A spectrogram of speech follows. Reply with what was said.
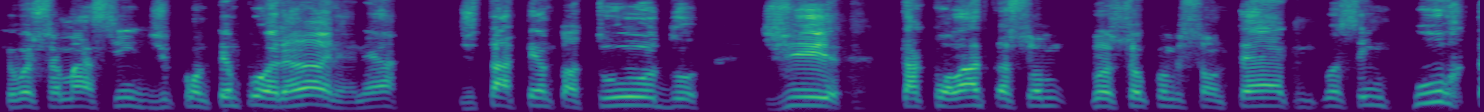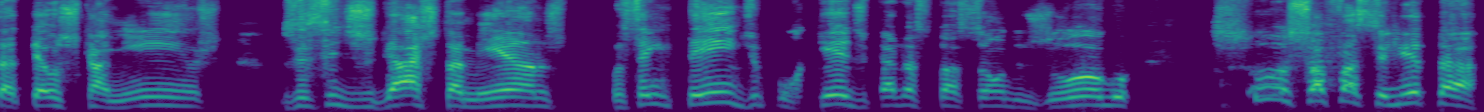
que eu vou chamar assim de contemporânea, né? de estar atento a tudo, de estar colado com a sua, com a sua comissão técnica, você encurta até os caminhos, você se desgasta menos, você entende o porquê de cada situação do jogo. Isso só facilita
